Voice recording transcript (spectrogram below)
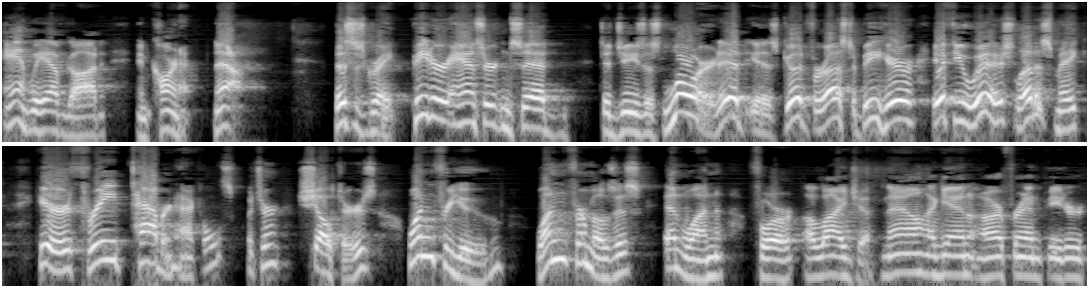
and we have God incarnate. Now, this is great. Peter answered and said to Jesus, Lord, it is good for us to be here. If you wish, let us make here three tabernacles, which are shelters, one for you, one for Moses, and one for Elijah. Now, again, our friend Peter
